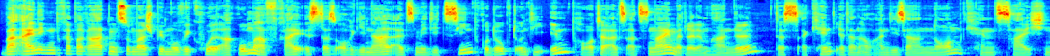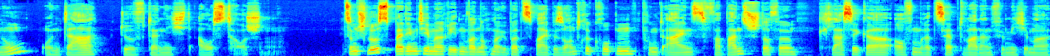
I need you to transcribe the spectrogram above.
Bei einigen Präparaten, zum Beispiel Movicol aromafrei, ist das Original als Medizinprodukt und die Importe als Arzneimittel im Handel. Das erkennt ihr dann auch an dieser Normkennzeichnung und da dürft ihr nicht austauschen. Zum Schluss bei dem Thema reden wir nochmal über zwei besondere Gruppen. Punkt 1 Verbandsstoffe. Klassiker auf dem Rezept war dann für mich immer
